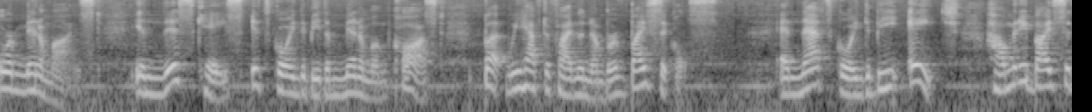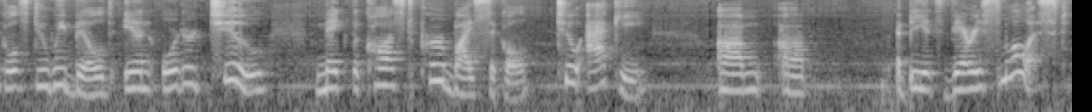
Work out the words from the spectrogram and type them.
or minimized. In this case, it's going to be the minimum cost, but we have to find the number of bicycles. And that's going to be H. How many bicycles do we build in order to make the cost per bicycle to Aki um, uh, be its very smallest?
